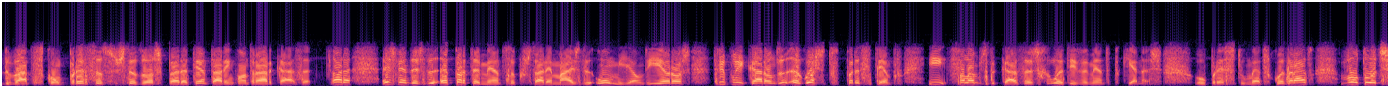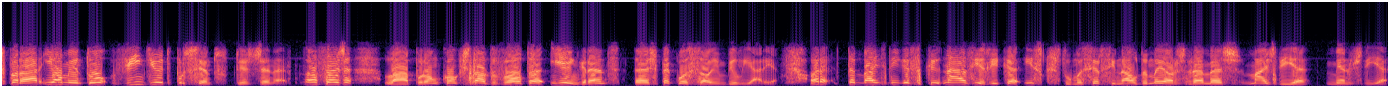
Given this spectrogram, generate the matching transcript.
debate-se com preços assustadores para tentar encontrar casa. Ora, as vendas de apartamentos a custarem mais de 1 milhão de euros triplicaram de agosto para setembro e falamos de casas relativamente pequenas. O preço do metro quadrado voltou a disparar e aumentou 28% desde janeiro. Ou seja, lá por Hong Kong está de volta e em grande a especulação imobiliária. Ora, também diga-se que na Ásia Rica isso costuma ser sinal de maiores dramas, mais dia, menos dia.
